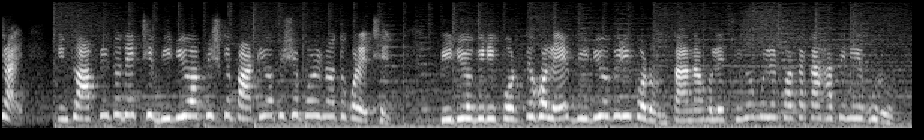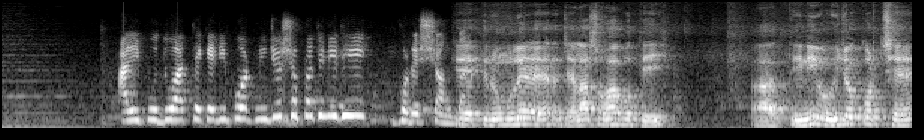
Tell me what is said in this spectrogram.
চায়, কিন্তু আপনি তো দেখছি বিডিও অফিসকে পার্টি অফিসে পরিণত করেছেন। ভিডিওগিরি করতে হলে ভিডিওগিরি করুন, তা না হলে তৃণমূলের পতাকা হাতে নিয়ে ঘুরুন। আলিপুরদুয়ার থেকে রিপোর্ট, নিজস্ব প্রতিনিধি তৃণমূলের জেলা সভাপতি তিনি অভিযোগ করছেন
